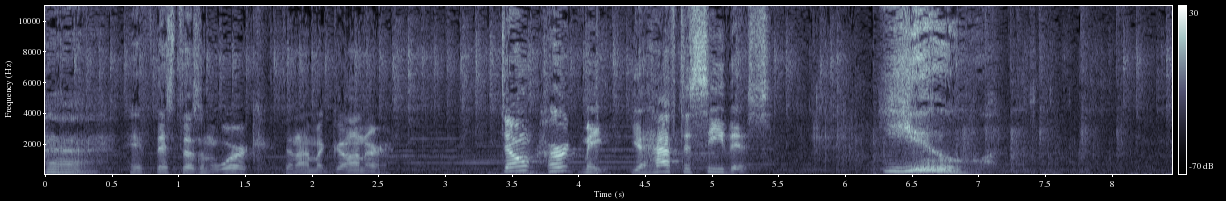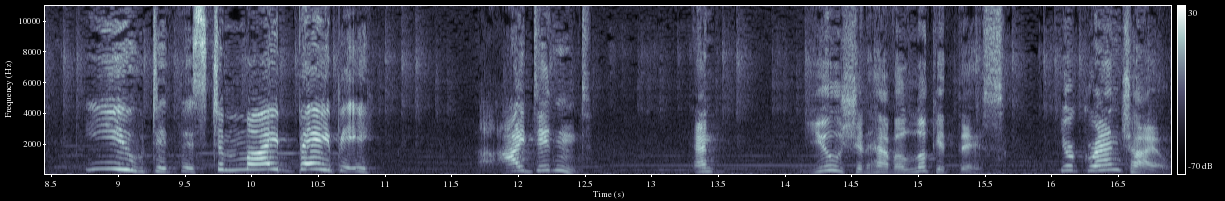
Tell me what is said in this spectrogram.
if this doesn't work, then I'm a goner. Don't hurt me. You have to see this. You! You did this to my baby! I didn't. And you should have a look at this. Your grandchild.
